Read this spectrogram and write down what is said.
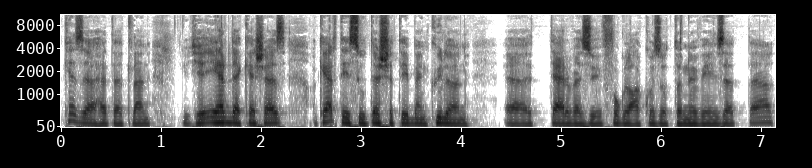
kezelhetetlen. Úgyhogy érdekes ez. A kertészút esetében külön tervező foglalkozott a növényzettel,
